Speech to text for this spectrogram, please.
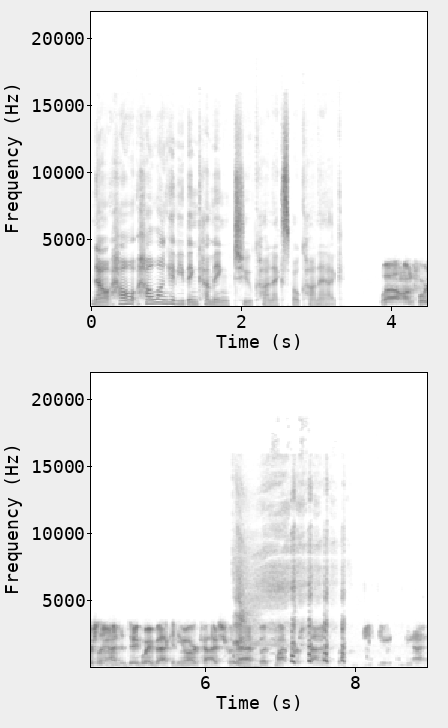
Now, how how long have you been coming to ConExpo ConAg? Well, unfortunately, I had to dig way back in the archives for that, but my first time was 1999.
